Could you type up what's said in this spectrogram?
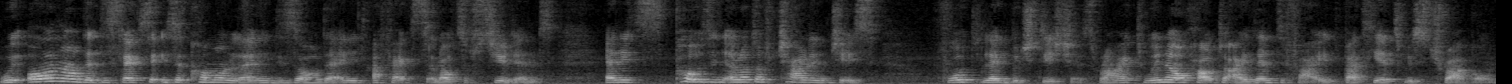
We all know that dyslexia is a common learning disorder and it affects a lot of students and it's posing a lot of challenges for language teachers, right? We know how to identify it, but yet we struggle.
